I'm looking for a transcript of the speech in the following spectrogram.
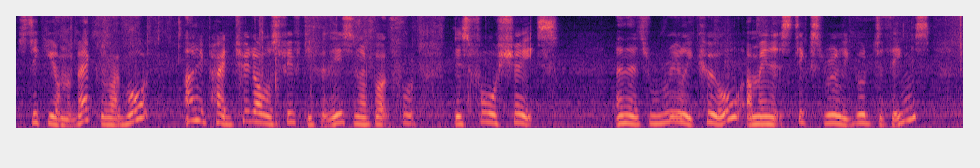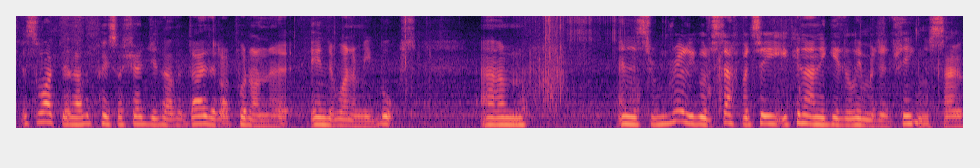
sticky on the back that I bought. I only paid two dollars fifty for this and I've got four there's four sheets and it's really cool. I mean, it sticks really good to things. It's like that other piece I showed you the other day that I put on the end of one of my books. Um, and it's really good stuff, but see, you can only get a limited thing, so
